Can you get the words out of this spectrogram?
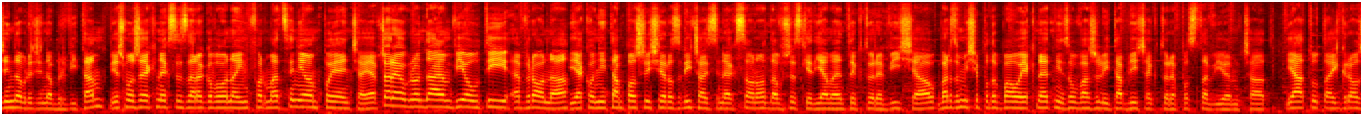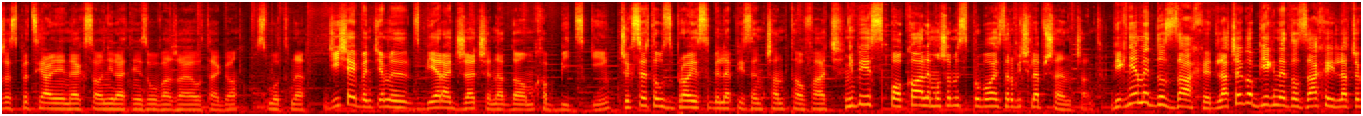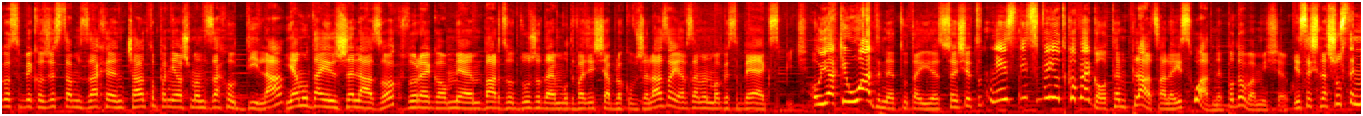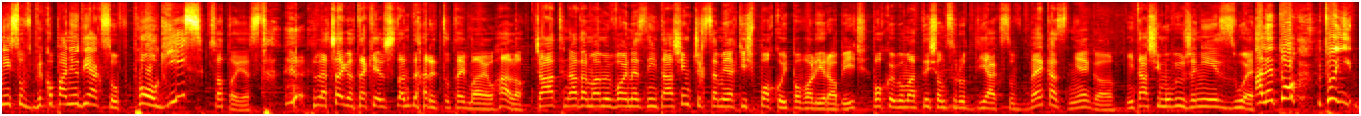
Dzień dobry, dzień dobry, witam. Wiesz może jak Nexus zareagował na informacje? Nie mam pojęcia. Ja wczoraj oglądałem VOD Evrona, jak oni tam poszli się rozliczać z Nexon, oddał wszystkie diamenty, które wisiał. Bardzo mi się podobało, jak nawet nie zauważyli tabliczek, które postawiłem, czat. Ja tutaj grożę specjalnie Nexon, oni nawet nie zauważają tego. Smutne. Dzisiaj będziemy zbierać rzeczy na dom hobbicki. Czy chcesz tą zbroję sobie lepiej zenchantować? Niby jest spoko, ale możemy spróbować zrobić lepszy enchant. Biegniemy do Zachy. Dlaczego biegnę do Zachy i dlaczego sobie korzystam z Zachy enchantu? Ponieważ mam Zachą Ja mu daję żelazo, którego miałem bardzo dużo, dałem mu 20 bloków żelaza, ja w zamian mogę sobie expić. O, jakie ładne tutaj jest. W sensie, to nie jest nic wyjątkowego, ten plac, ale jest ładny, podoba mi się. Jesteś na szóstym miejscu w wykopaniu diaksów. Pogis? Co to jest? Dlaczego takie sztandary tutaj mają? Halo. Czat, nadal mamy wojnę z Nitashim, czy chcemy jakiś pokój powoli robić? Pokój, bo ma tysiąc ród diaksów. Beka z niego. Nitashi mówił, że nie jest zły. Ale to, to i...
